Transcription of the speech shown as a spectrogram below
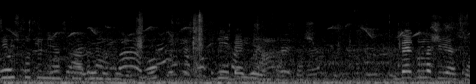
জিনিসপত্র নিয়ে আসতে হবে ব্যাগগুলো দিয়ে আসো।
